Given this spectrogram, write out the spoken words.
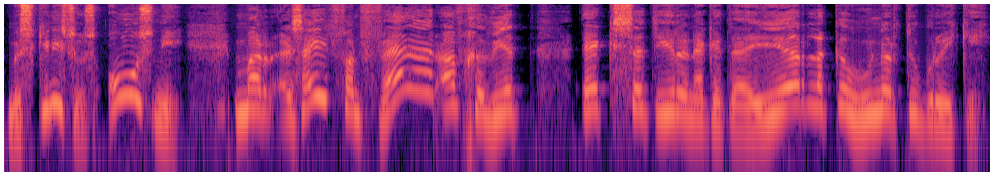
"Miskien nie soos ons nie, maar sy het van ver af geweet ek sit hier en ek het 'n heerlike hoendertoebroodjie."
